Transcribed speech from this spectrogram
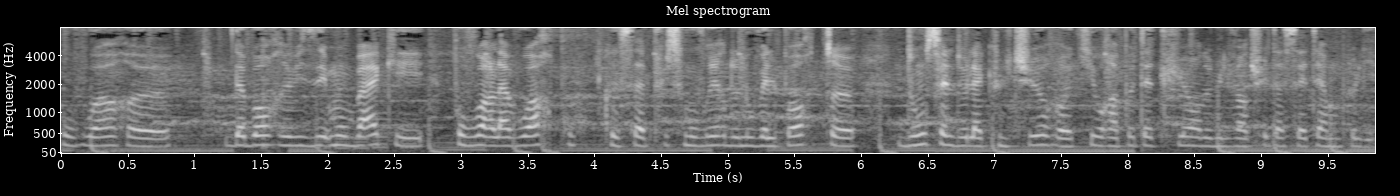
pouvoir euh, d'abord réviser mon bac et pouvoir l'avoir pour que ça puisse m'ouvrir de nouvelles portes, euh, dont celle de la culture euh, qui aura peut-être lieu en 2028 à 7 et à Montpellier.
